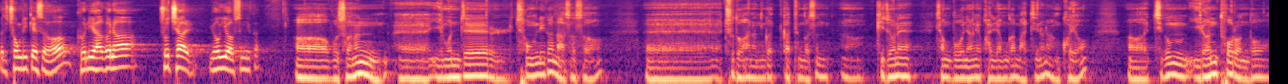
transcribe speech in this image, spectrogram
어디 총리께서 건의하거나 주최할 용의 없습니까? 어, 우선은 에, 이 문제를 총리가 나서서 에, 주도하는 것 같은 것은 어, 기존의 정부 운영의 관념과 맞지는 않고요. 어, 지금 이런 토론도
